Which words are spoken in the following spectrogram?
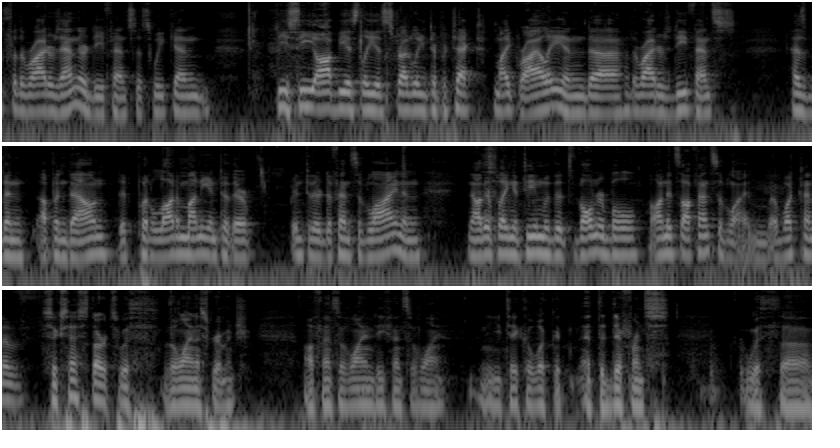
for the Riders and their defense this weekend? BC obviously is struggling to protect Mike Reilly, and uh, the Riders' defense has been up and down. They've put a lot of money into their into their defensive line, and now they're playing a team with its vulnerable on its offensive line. What kind of Success starts with the line of scrimmage, offensive line, defensive line. And you take a look at, at the difference with uh,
